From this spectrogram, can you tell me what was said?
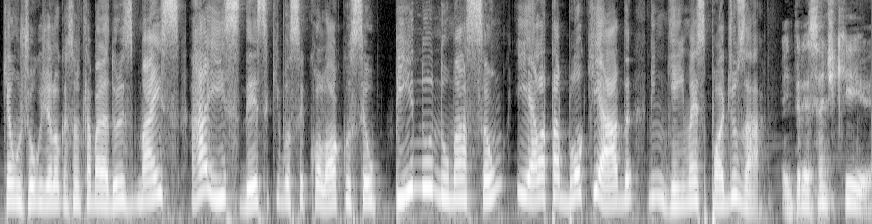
que é um jogo de alocação de trabalhadores mais raiz, desse que você coloca o seu pino numa ação e ela tá bloqueada, ninguém mais pode usar. É interessante que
